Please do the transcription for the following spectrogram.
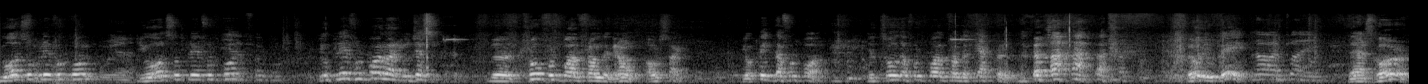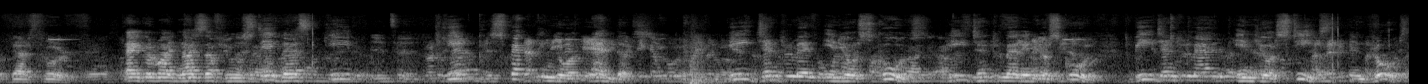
You also play football? Yeah. You also play football? Yeah, football. You play football or you just uh, throw football from the ground outside? You pick the football. You throw the football from the captain. no, you play. No, I'm playing. That's good. That's good. Thank you very much. Nice of you. Stay blessed. Keep keep respecting your elders. Be gentlemen in your schools. Be gentlemen in your school. Be gentlemen in your streets, in roads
